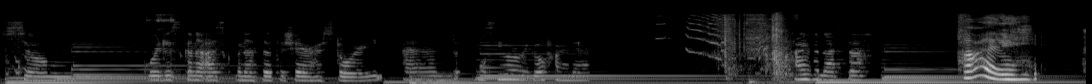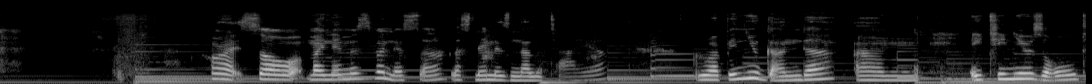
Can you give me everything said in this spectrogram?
so we're just gonna ask vanessa to share her story and we'll see where we go from there hi vanessa hi all right so my name is vanessa last name is nalutaya grew up in uganda um 18 years old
